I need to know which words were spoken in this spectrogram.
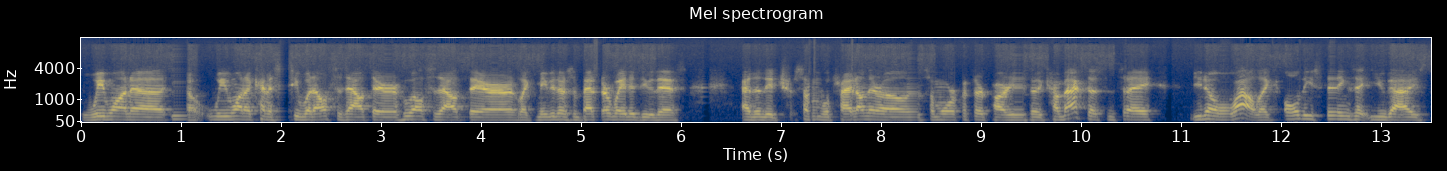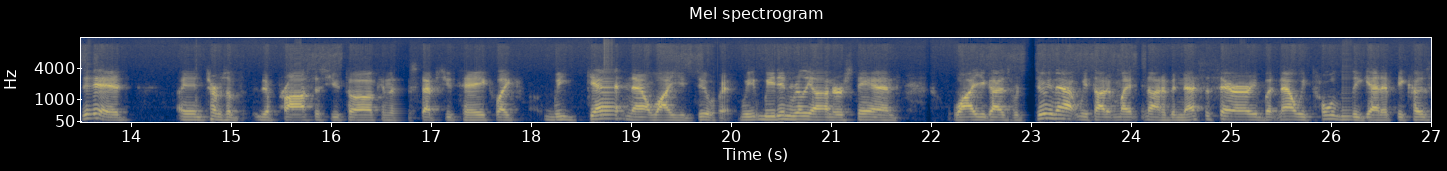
we want to, you know, we want to kind of see what else is out there, who else is out there. Like maybe there's a better way to do this, and then they tr- some will try it on their own, some will work with third parties. They come back to us and say, you know, wow, like all these things that you guys did in terms of the process you took and the steps you take, like we get now why you do it. We we didn't really understand why you guys were doing that. We thought it might not have been necessary, but now we totally get it because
